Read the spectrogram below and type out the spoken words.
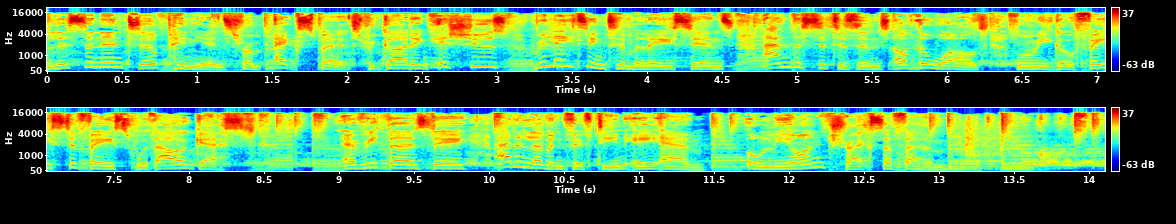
Listening to opinions from experts regarding issues relating to Malaysians and the citizens of the world when we go face to face with our guest every Thursday at 11:15 a.m. only on Traxx FM.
